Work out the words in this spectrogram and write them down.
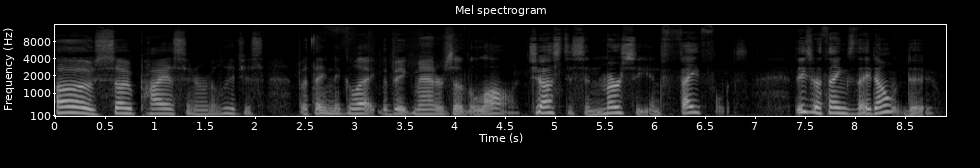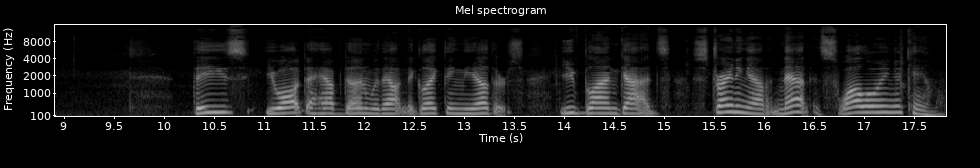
oh, so pious and religious, but they neglect the big matters of the law justice and mercy and faithfulness. These are things they don't do. These you ought to have done without neglecting the others. You blind guides, straining out a gnat and swallowing a camel.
